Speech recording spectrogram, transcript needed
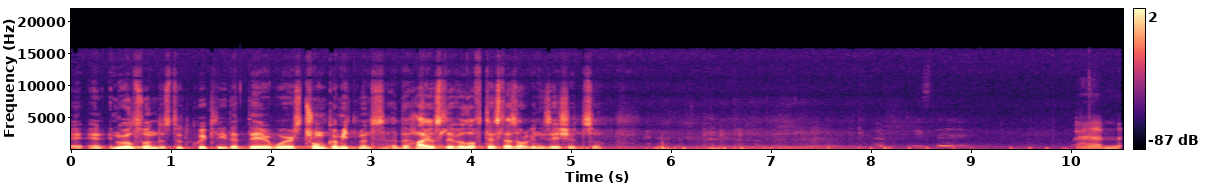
and, and, we also understood quickly that there were strong commitments at the highest level of Tesla's organization. So. Um,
